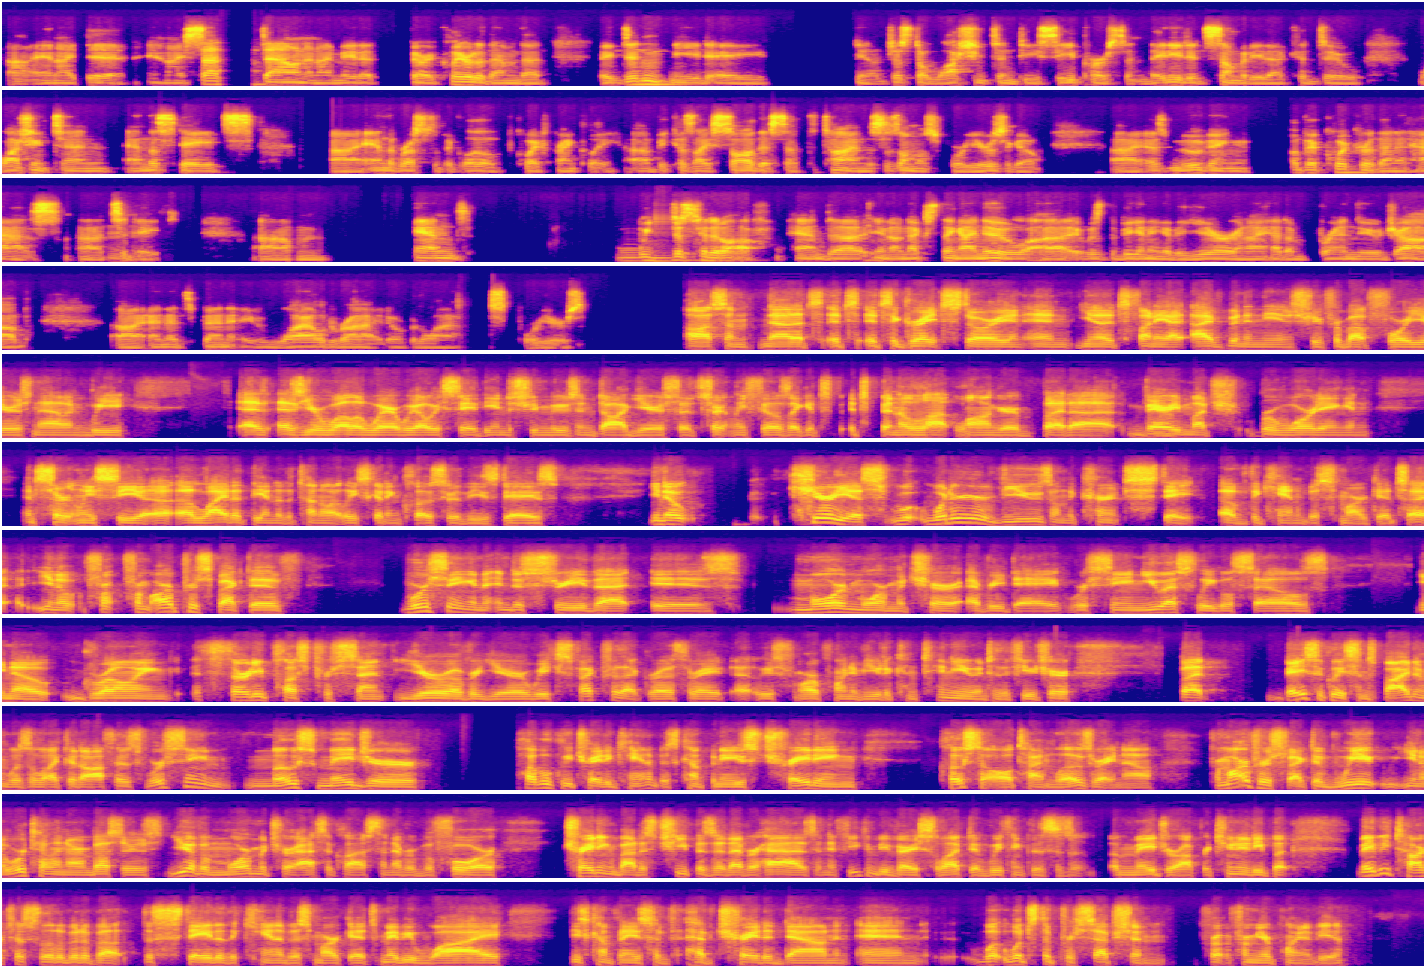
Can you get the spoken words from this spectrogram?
Uh, and I did. And I sat down and I made it very clear to them that they didn't need a you know just a washington d.c person they needed somebody that could do washington and the states uh, and the rest of the globe, quite frankly, uh, because I saw this at the time. This is almost four years ago, uh, as moving a bit quicker than it has uh, to mm-hmm. date. Um, and we just hit it off. And, uh, you know, next thing I knew, uh, it was the beginning of the year and I had a brand new job. Uh, and it's been a wild ride over the last four years. Awesome. No, that's it's it's a great story, and and you know it's funny. I, I've been in the industry for about four years now, and we, as as you're well aware, we always say the industry moves in dog years. So it certainly feels like it's it's been a lot longer, but uh, very much rewarding, and and certainly see a, a light at the end of the tunnel, at least getting closer these days. You know, curious what are your views on the current state of the cannabis markets I, you know from from our perspective we're seeing an industry that is more and more mature every day we're seeing us legal sales you know growing 30 plus percent year over year. We expect for that growth rate at least from our point of view to continue into the future. But basically since biden was elected office we're seeing most major publicly traded cannabis companies trading close to all-time lows right now. From our perspective, we, you know, we're telling our investors, you have a more mature asset class than ever before, trading about as cheap as it ever has. And if you can be very selective, we think this is a, a major opportunity. But maybe talk to us a little bit about the state of the cannabis markets, maybe why these companies have, have traded down and, and what, what's the perception from, from your point of view?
